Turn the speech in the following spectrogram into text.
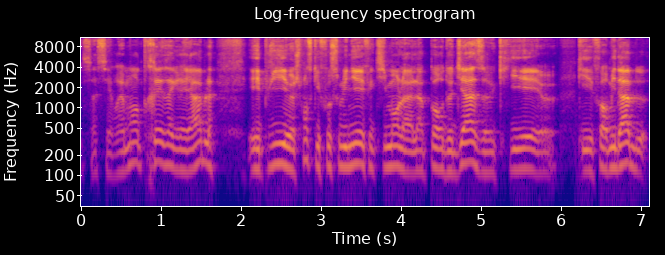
ça, c'est vraiment très agréable. Et puis, euh, je pense qu'il faut souligner effectivement la- l'apport de Diaz, euh, qui est euh, qui est formidable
